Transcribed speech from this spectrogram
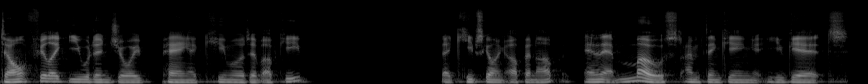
don't feel like you would enjoy paying a cumulative upkeep that keeps going up and up. And at most, I'm thinking you get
